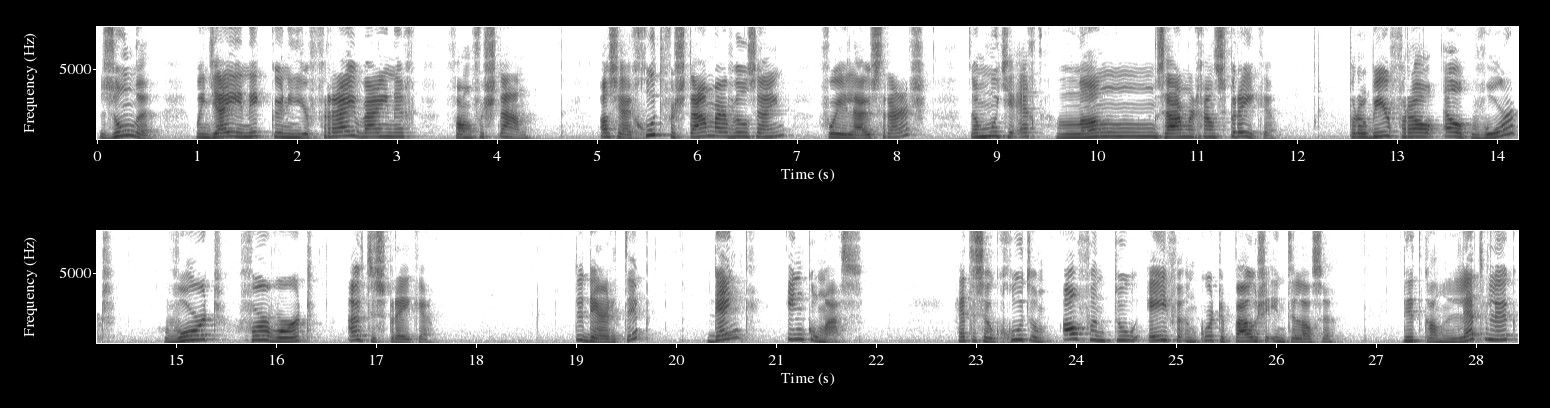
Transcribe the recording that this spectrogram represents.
Zonde, want jij en ik kunnen hier vrij weinig van verstaan. Als jij goed verstaanbaar wil zijn voor je luisteraars, dan moet je echt langzamer gaan spreken. Probeer vooral elk woord, woord voor woord, uit te spreken. De derde tip: denk in komma's. Het is ook goed om af en toe even een korte pauze in te lassen. Dit kan letterlijk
